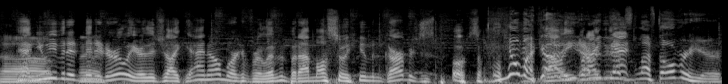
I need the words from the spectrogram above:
Uh, yeah, and you even admitted yeah. earlier that you're like, yeah, I know I'm working for a living, but I'm also a human garbage disposal. Oh my god! Eat eat what I everything that's left over here.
